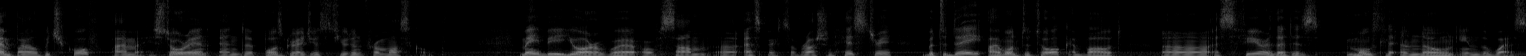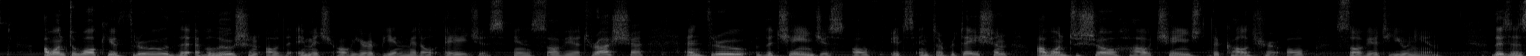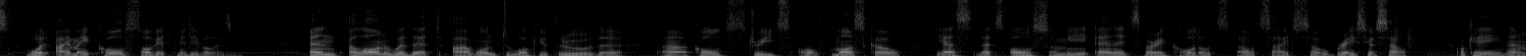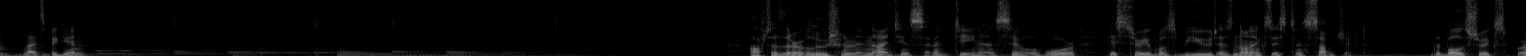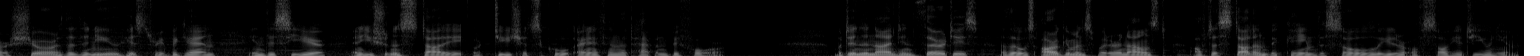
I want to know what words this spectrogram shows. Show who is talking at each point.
Speaker 1: I'm Pavel Bychkov, I'm a historian and a postgraduate student from Moscow. Maybe you are aware of some uh, aspects of Russian history, but today I want to talk about uh, a sphere that is mostly unknown in the West. I want to walk you through the evolution of the image of European Middle Ages in Soviet Russia and through the changes of its interpretation, I want to show how changed the culture of Soviet Union. This is what I may call Soviet medievalism. And along with it, I want to walk you through the uh, cold streets of Moscow. Yes, that's also me, and it's very cold outside, so brace yourself. Okay, then let's begin. After the revolution in 1917 and civil war, history was viewed as non-existent subject. The Bolsheviks were sure that the new history began in this year and you shouldn't study or teach at school anything that happened before. But in the 1930s, those arguments were renounced after Stalin became the sole leader of Soviet Union.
